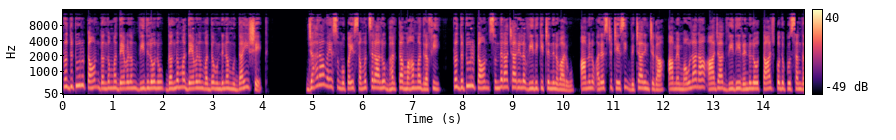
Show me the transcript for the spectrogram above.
ప్రొద్దుటూరు టౌన్ గంగమ్మ దేవళం వీధిలోను గంగమ్మ దేవళం వద్ద ఉండిన ముద్దాయి షేక్. జహరా వయసు ముప్పై సంవత్సరాలు భర్త మహమ్మద్ రఫీ ప్రొద్దుటూరు టౌన్ సుందరాచార్యుల వీధికి చెందినవారు. ఆమెను అరెస్టు చేసి విచారించగా ఆమె మౌలానా ఆజాద్ వీధి రెండులో తాజ్ పొదుపు సంఘ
